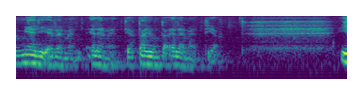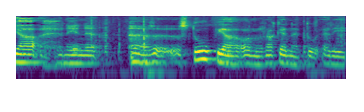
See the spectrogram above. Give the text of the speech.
mielielementtiä, tajuntaelementtiä. Ja niin stuupia on rakennettu eri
